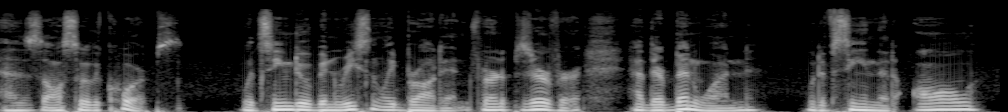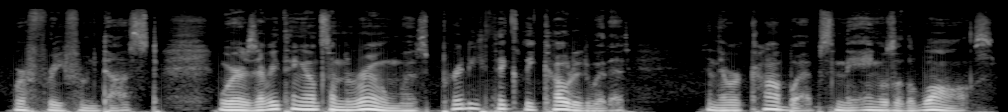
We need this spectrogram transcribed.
as also the corpse, would seem to have been recently brought in, for an observer, had there been one, would have seen that all were free from dust, whereas everything else in the room was pretty thickly coated with it, and there were cobwebs in the angles of the walls.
